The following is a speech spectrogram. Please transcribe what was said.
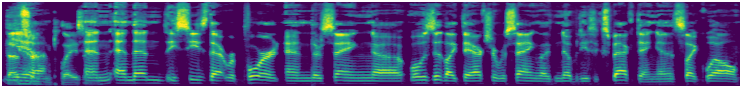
that Yeah. certain plays. in. And and then he sees that report, and they're saying, uh, what was it like? They actually were saying like nobody's expecting, and it's like, well,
